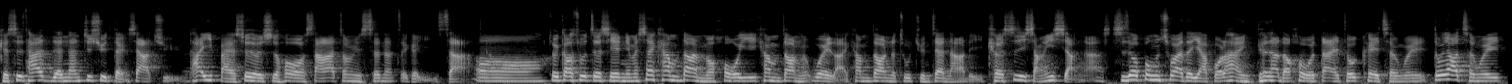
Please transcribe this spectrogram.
可是他仍然继续等下去。他一百岁的时候，撒拉终于生了这个以撒哦，就告诉这些你们现在看不到你们后裔，看不到你们未来，看不到你的族群在哪里。可是想一想啊，石头蹦出来的亚伯拉罕跟他的后代都可以成为，都要成为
